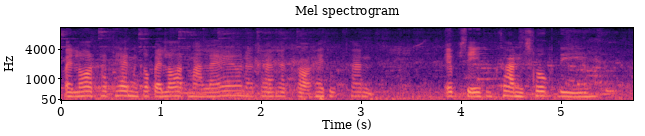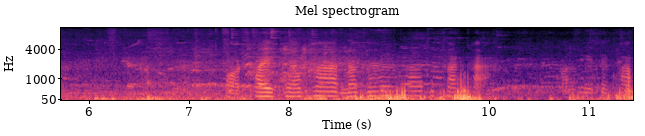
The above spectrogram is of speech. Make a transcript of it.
ไปรอดพระแท่นก็ไปรอดมาแล้วนะคะขอให้ทุกท่าน FC ทุกท่านโชคดีปลอดภัยแคล้วคลาดนะคะทุกท่านค่ะขอให้มีแต่ความ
